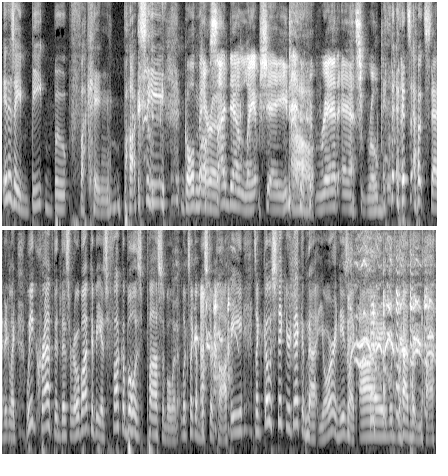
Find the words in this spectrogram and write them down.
It is a beat boop fucking boxy golden era. upside down lampshade, Oh. red ass robot. It's outstanding. Like we crafted this robot to be as fuckable as possible, and it looks like a Mr. Coffee. It's like go stick your dick in that, Yor, and he's like, I would rather not.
